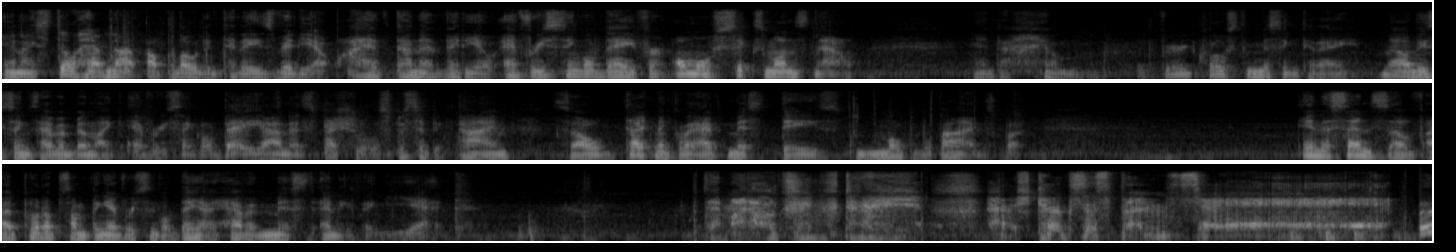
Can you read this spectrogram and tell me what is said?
and I still have not uploaded today's video. I have done a video every single day for almost 6 months now. And I am very close to missing today. Now these things haven't been like every single day on a special specific time. So technically I've missed days multiple times, but in a sense of I put up something every single day. I haven't missed anything yet. But that might not change today. Hashtag suspense. No!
